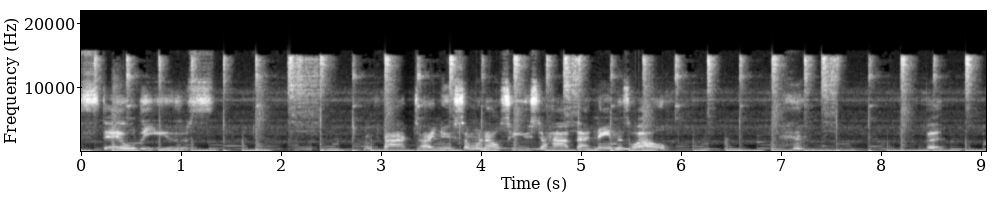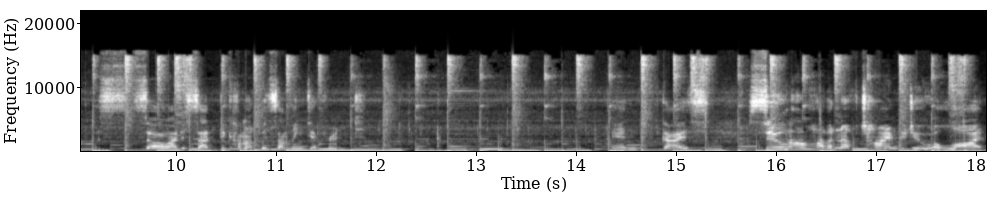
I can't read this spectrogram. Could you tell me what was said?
stale to use. In fact, I knew someone else who used to have that name as well. but, so I decided to come up with something different. And guys, soon I'll have enough time to do a lot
